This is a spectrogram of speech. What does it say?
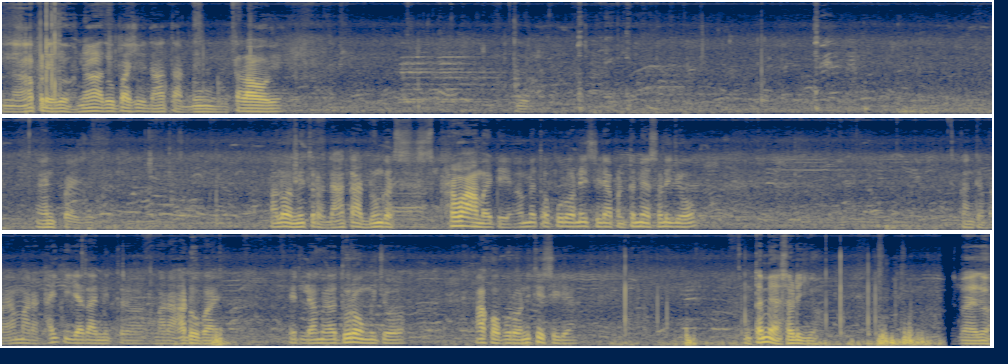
ના આપણે તો ના તો પાછી દાંતા ડુંગ તળાવ આવે એન પાઈ હાલો મિત્રો દાંતા ડુંગર ફરવા માટે અમે તો પૂરો નહીં સીડ્યા પણ તમે સડી જાઓ કાંતિભાઈ અમારા થાકી ગયા હતા મિત્ર મારા હાડુભાઈ. એટલે અમે અધૂરો મૂક્યો. આખો પૂરો નથી સીડ્યા. તમે સડી ગયો. ભાઈ જો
